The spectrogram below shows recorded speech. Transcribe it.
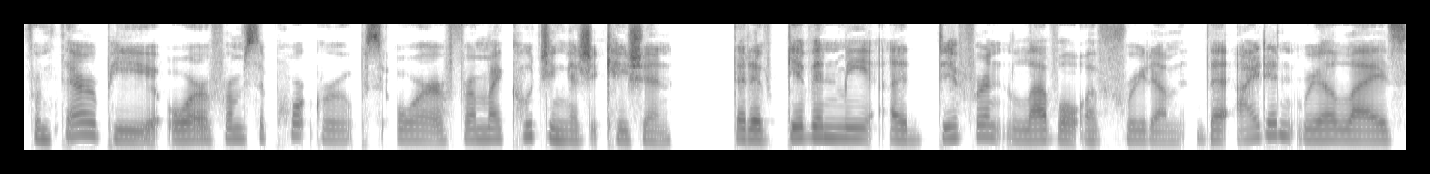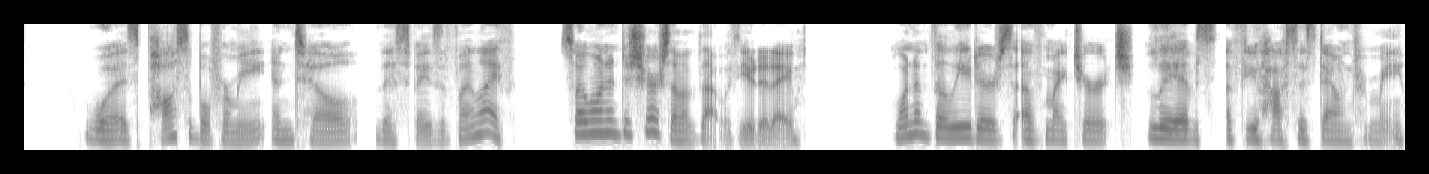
from therapy or from support groups or from my coaching education that have given me a different level of freedom that I didn't realize was possible for me until this phase of my life. So I wanted to share some of that with you today. One of the leaders of my church lives a few houses down from me,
